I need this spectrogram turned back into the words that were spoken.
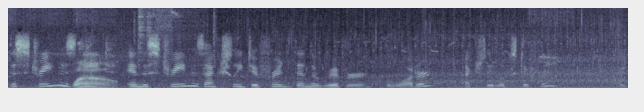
the stream is Wow. neat, and the stream is actually different than the river. The water actually looks different, which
